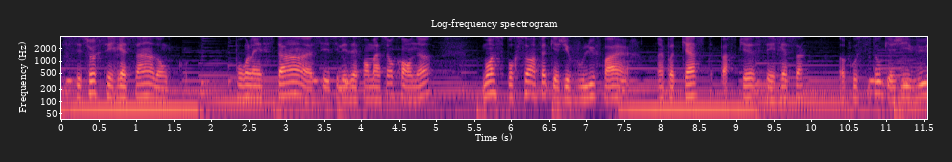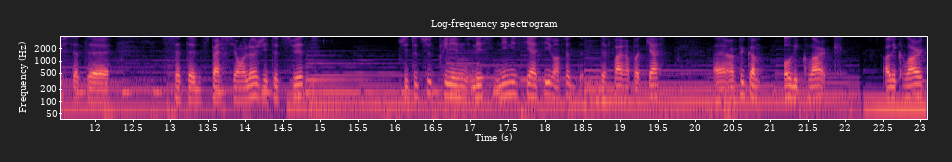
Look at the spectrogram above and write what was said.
c'est sûr que c'est récent, donc pour l'instant, euh, c'est les informations qu'on a. Moi, c'est pour ça en fait que j'ai voulu faire un podcast parce que c'est récent. Donc aussitôt que j'ai vu cette, cette disparition-là, j'ai tout de suite j'ai tout de suite pris l'initiative en fait de, faire un podcast euh, un peu comme Holly Clark. Holly Clark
